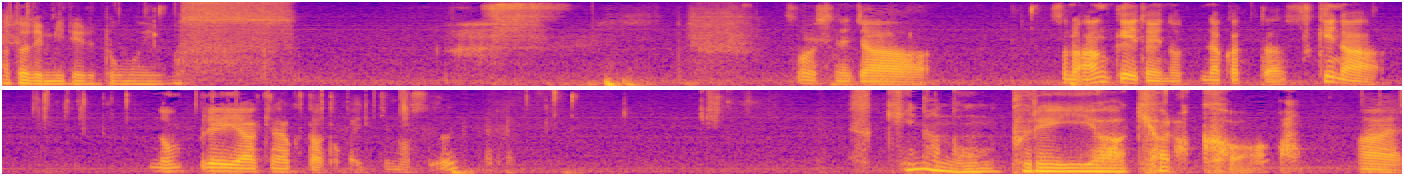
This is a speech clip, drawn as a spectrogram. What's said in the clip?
後で見れると思います。そうですね、じゃあ、そのアンケートに載ってなかった好きなノンプレイヤーキャラクターとか言ってみます？好きなノンプレイヤーキャラか。はい。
